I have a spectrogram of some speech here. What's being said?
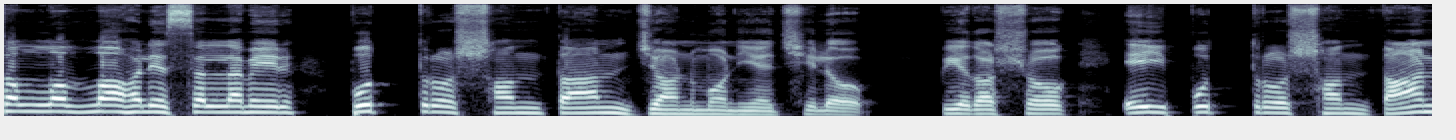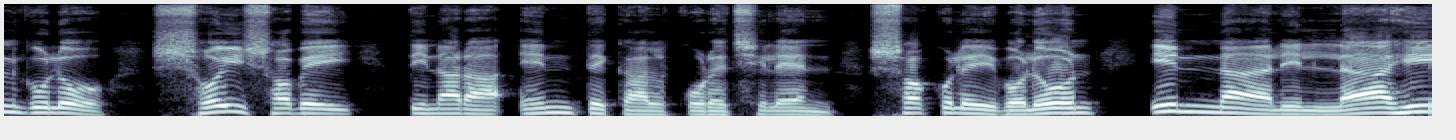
সাল্লাহ সাল্লামের পুত্র সন্তান জন্ম নিয়েছিল। প্রিয় দর্শক, এই পুত্র সন্তানগুলো শৈশবেই তিনারা এন্তেকাল করেছিলেন। সকলেই বলুন, ইন্না লিল্লাহি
